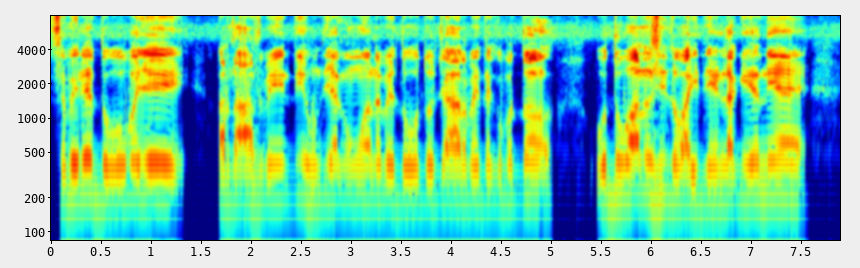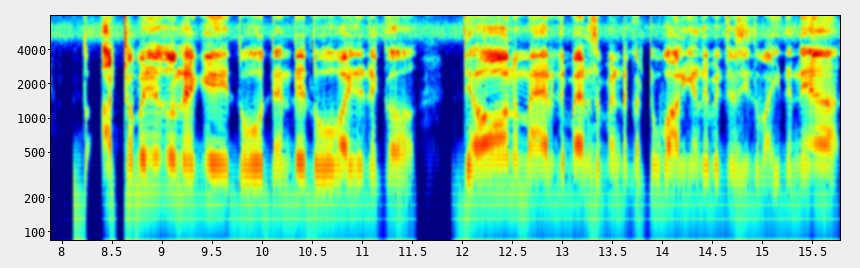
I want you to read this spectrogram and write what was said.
ਸਵੇਰੇ 2 ਵਜੇ ਅਰਦਾਸ ਬੇਨਤੀ ਹੁੰਦੀ ਹੈ ਗਊਆਂ ਲਵੇ 2 ਤੋਂ 4 ਵਜੇ ਤੱਕ ਪੁੱਤ, ਉਦੋਂ ਬਾਅਦ ਅਸੀਂ ਦਵਾਈ ਦੇਣ ਲੱਗ ਜਾਂਦੇ ਆ 8 ਵਜੇ ਤੋਂ ਲੈ ਕੇ 2 ਦਿਨ ਦੇ 2 ਵਜੇ ਤੱਕ ਦਿਓਨ ਮੈਰਿਜ ਪੈਲਸ ਪਿੰਡ ਕੱਟੂ ਵਾਲੀਆਂ ਦੇ ਵਿੱਚ ਅਸੀਂ ਦਵਾਈ ਦਿੰਨੇ ਆ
